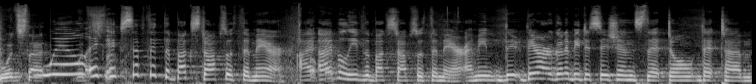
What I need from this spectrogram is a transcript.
What's that? Well, what's except that the buck stops with the mayor. I, Okay. I believe the buck stops with the mayor. I mean, there, there are going to be decisions that don't that um,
